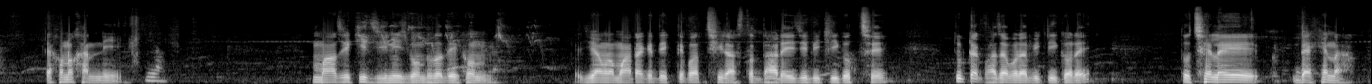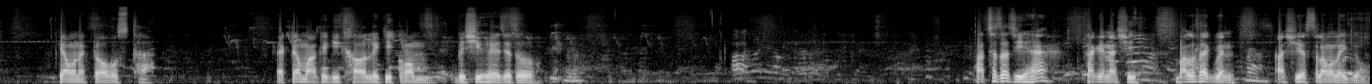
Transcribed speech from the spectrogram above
এখনও খাননি। মা যে কি জিনিস বন্ধুরা দেখুন? এই যে আমরা মাটাকে দেখতে পাচ্ছি রাস্তার ধারে যে বিক্রি করছে টুকটাক ভাজা পোড়া বিক্রি করে। তো ছেলে দেখে না কেমন একটা অবস্থা। একটা মাকে কি খাওয়ালে কি কম বেশি হয়ে যেত? আচ্ছা চাচি হ্যাঁ? থাকেন আসি। ভালো থাকবেন। আসি আসসালামু আলাইকুম।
